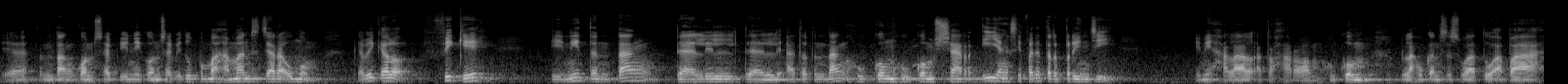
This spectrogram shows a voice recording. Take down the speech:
ya tentang konsep ini, konsep itu pemahaman secara umum. Tapi kalau fikih ini tentang dalil-dalil atau tentang hukum-hukum syar'i yang sifatnya terperinci. Ini halal atau haram, hukum melakukan sesuatu apa,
